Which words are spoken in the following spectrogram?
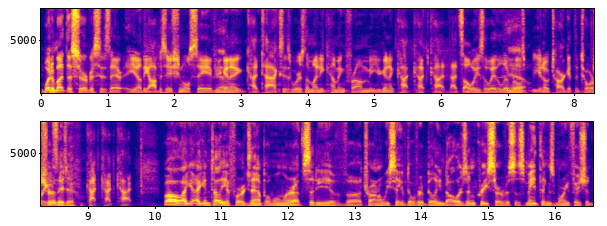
what about the services? There, you know, the opposition will say if you're going to cut taxes, where's the money coming from? You're going to cut, cut, cut. That's always the way the liberals, Yeah. you know, target the Tories. Sure they do. Cut, cut, cut. Well, I, I can tell you, for example, when we were at the city of uh, Toronto, we saved over a billion dollars, increased services, made things more efficient.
